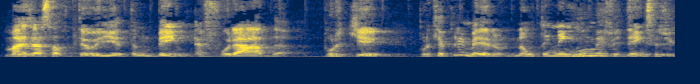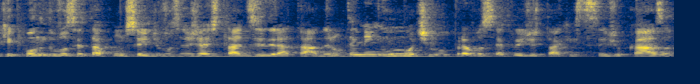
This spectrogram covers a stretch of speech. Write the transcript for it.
Mas essa teoria também é furada. Por quê? Porque, primeiro, não tem nenhuma evidência de que quando você está com sede você já está desidratado. Não tem nenhum motivo para você acreditar que esse seja o caso.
